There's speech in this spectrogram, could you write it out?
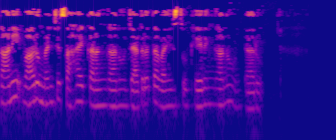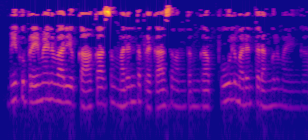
కానీ వారు మంచి సహాయకరంగాను జాగ్రత్త వహిస్తూ కేరింగ్గాను ఉంటారు. మీకు ప్రేమైన వారి యొక్క ఆకాశం మరింత ప్రకాశవంతంగా పూలు మరింత రంగులమయంగా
